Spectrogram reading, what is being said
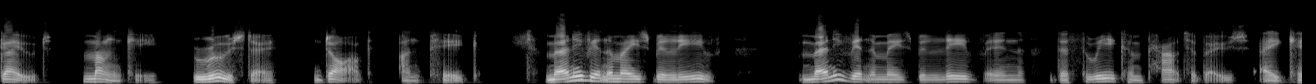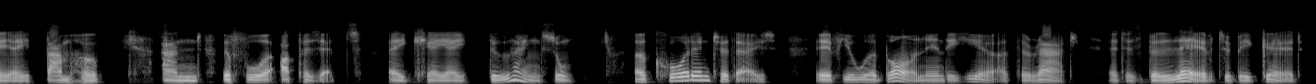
goat, monkey, rooster, dog, and pig. Many Vietnamese believe many Vietnamese believe in the three compatibles, aka Tam Hợp, and the four opposites, aka tứ hành xung. According to this, if you were born in the year of the rat, it is believed to be good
